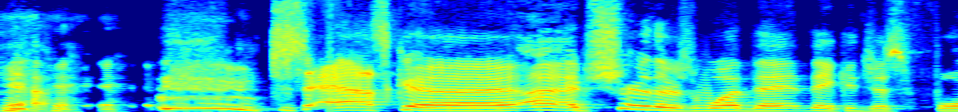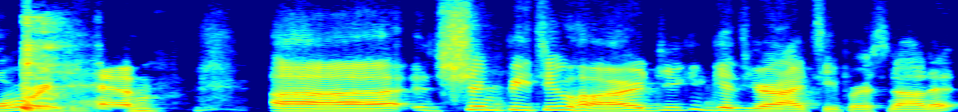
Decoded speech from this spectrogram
Yeah. just ask. Uh, I- I'm sure there's one that they could just forward him. Uh, it shouldn't be too hard. You can get your IT person on it.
